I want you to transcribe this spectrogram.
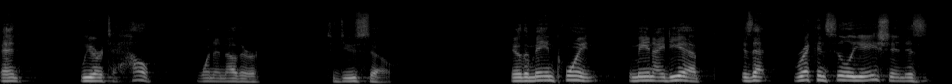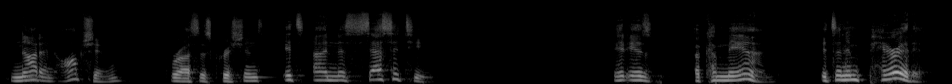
And we are to help one another to do so. You know, the main point, the main idea is that reconciliation is not an option for us as Christians, it's a necessity. It is a command, it's an imperative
